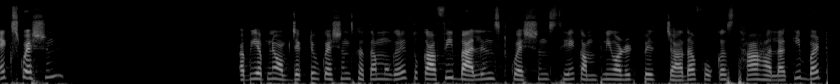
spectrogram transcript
next question अभी अपने ऑब्जेक्टिव क्वेश्चंस खत्म हो गए तो काफ़ी बैलेंस्ड क्वेश्चंस थे कंपनी ऑडिट पे ज़्यादा फोकस था हालाँकि बट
